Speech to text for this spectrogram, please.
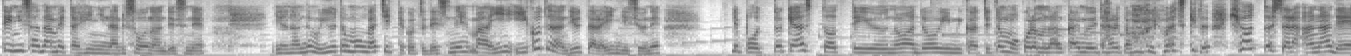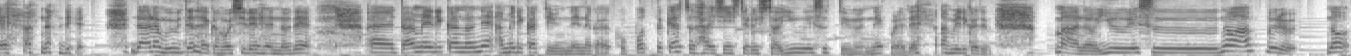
手に定めた日になるそうなんですね。いや何でも言うたもん勝ちってことですね。まあいいいいことなんで言ったらいいんですよね。で、ポッドキャストっていうのはどういう意味かっていうと、もうこれも何回も言ってはると思いますけど、ひょっとしたら穴で、穴で、誰も言ってないかもしれへんので、えっと、アメリカのね、アメリカっていうね、なんかこう、ポッドキャスト配信してる人は US っていうね、これね、アメリカで。まあ、あの、US のアップルの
